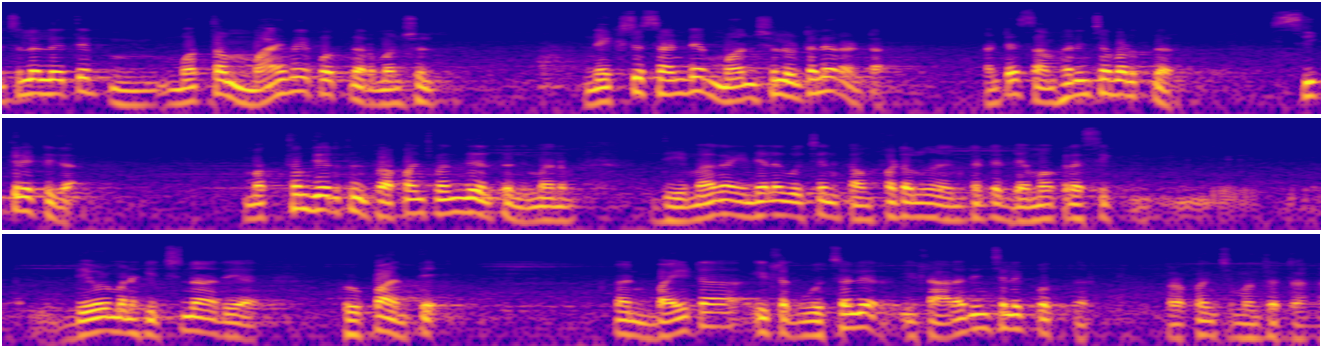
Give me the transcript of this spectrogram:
చర్చలలో అయితే మొత్తం మాయమైపోతున్నారు మనుషులు. నెక్స్ట్ సండే మనుషులు ఉంటలేరంట. అంటే సంహరించబడుతున్నారు. సీక్రెట్గా. మొత్తం జరుగుతుంది. ప్రపంచమంతా జరుగుతుంది. మనం ధీమాగా ఇండియాలో కూర్చొని కంఫర్టబుల్గా. ఎందుకంటే డెమోక్రసీ దేవుడు మనకి ఇచ్చిన అది కృప అంతే. కానీ బయట ఇట్లా కూర్చోలేరు. ఇట్లా ఆరాధించలేకపోతున్నారు. ప్రపంచమంతటా.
